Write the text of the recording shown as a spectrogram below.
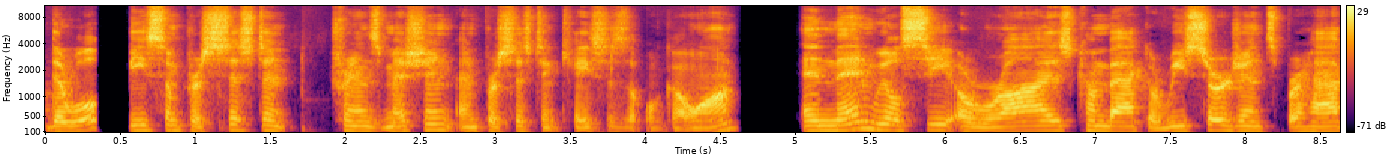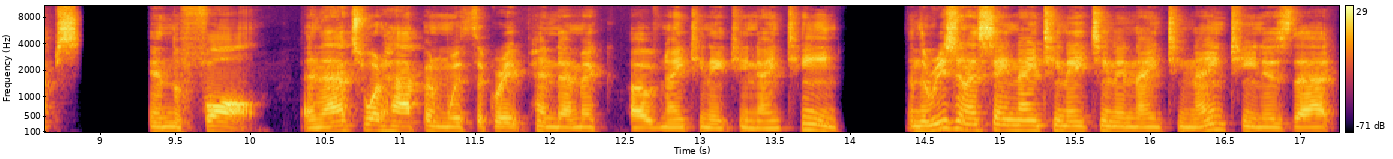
there will be some persistent transmission and persistent cases that will go on. And then we'll see a rise, come back, a resurgence perhaps in the fall. And that's what happened with the great pandemic of 1918 19. And the reason I say 1918 and 1919 is that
